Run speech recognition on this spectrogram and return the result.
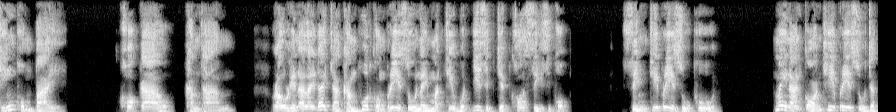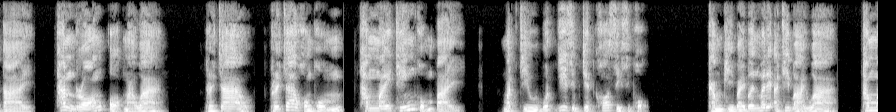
ทิ้งผมไป ข้อ 9คำถาม เราเรียนอะไรได้จากคำพูดของพระเยซูในมัทธิวบท 27 ข้อ 46 สิ่งที่พระเยซูพูด ไม่นานก่อนที่พระเยซูจะตาย ท่านร้องออกมาว่า พระเจ้า พระเจ้าของผมทำไมทิ้งผมไป มัทธิวบท 27 ข้อ 46คำพีไบเบิลไม่ได้อธิบายว่าทำไม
